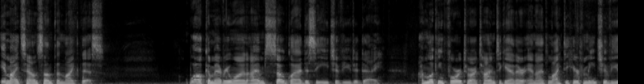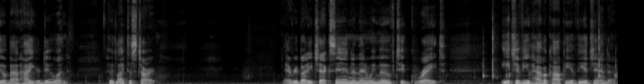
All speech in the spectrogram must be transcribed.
It might sound something like this Welcome, everyone. I am so glad to see each of you today. I'm looking forward to our time together, and I'd like to hear from each of you about how you're doing. Who'd like to start? Everybody checks in, and then we move to great. Each of you have a copy of the agenda.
